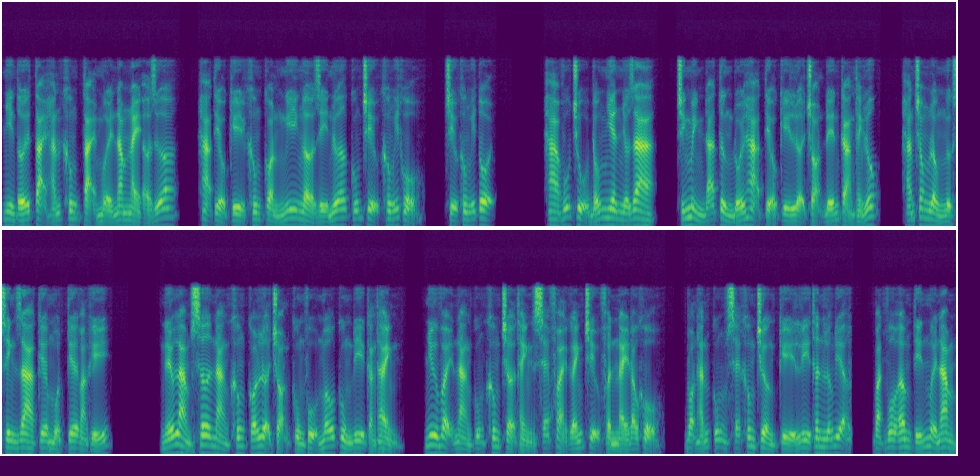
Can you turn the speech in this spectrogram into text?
nhìn tới tại hắn không tại mười năm này ở giữa, hạ tiểu kỳ không còn nghi ngờ gì nữa cũng chịu không ít khổ, chịu không ít tội. Hà vũ trụ đống nhiên nhớ ra, chính mình đã từng đối hạ tiểu kỳ lựa chọn đến cảng thành lúc, hắn trong lồng ngực sinh ra kia một tia vàng khí. Nếu làm sơ nàng không có lựa chọn cùng phụ mẫu cùng đi cảng thành như vậy nàng cũng không trở thành sẽ phải gánh chịu phần này đau khổ, bọn hắn cũng sẽ không trường kỳ ly thân lưỡng địa bặt vô âm tín mười năm.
